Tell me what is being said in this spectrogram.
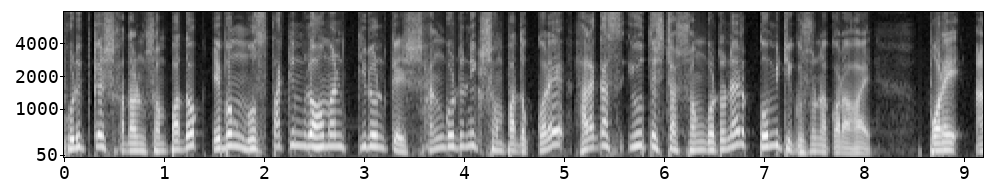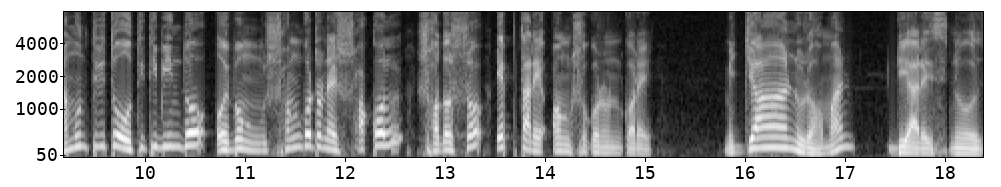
ফরিদকে সাধারণ সম্পাদক এবং মোস্তাকিম রহমান কিরণকে সাংগঠনিক সম্পাদক করে হারাকাস ইউথ স্টার সংগঠনের কমিটি ঘোষণা করা হয়। পরে আমন্ত্রিত অতিথিবৃন্দ এবং সংগঠনের সকল সদস্য এফতারে অংশগ্রহণ করে। মিজানুর রহমান ডিআরএস নিউজ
